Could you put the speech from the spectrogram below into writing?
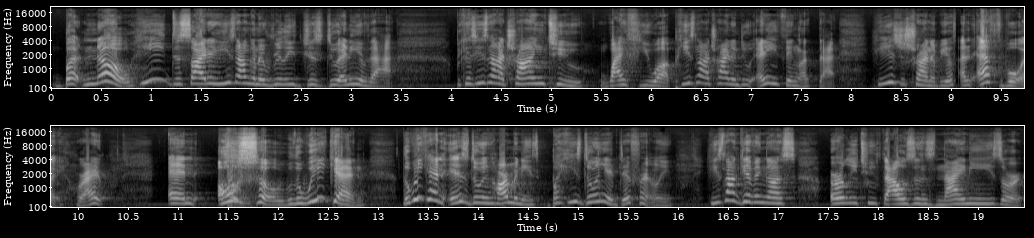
But no, he decided he's not gonna really just do any of that because he's not trying to wife you up. He's not trying to do anything like that. He's just trying to be an F boy, right? And also, the Weeknd, the Weeknd is doing harmonies, but he's doing it differently. He's not giving us early 2000s, 90s, or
